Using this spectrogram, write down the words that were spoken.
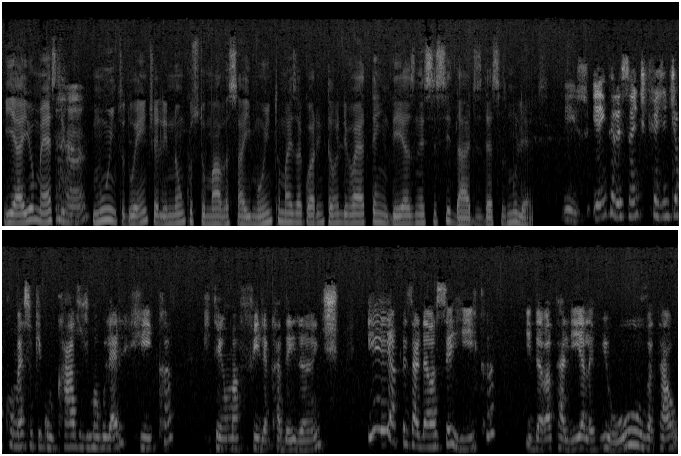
E aí o mestre, uhum. muito doente, ele não costumava sair muito, mas agora então ele vai atender as necessidades dessas mulheres. Isso. E é interessante que a gente já começa aqui com o caso de uma mulher rica, que tem uma filha cadeirante, e apesar dela ser rica, e dela estar tá ali, ela é viúva tal,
